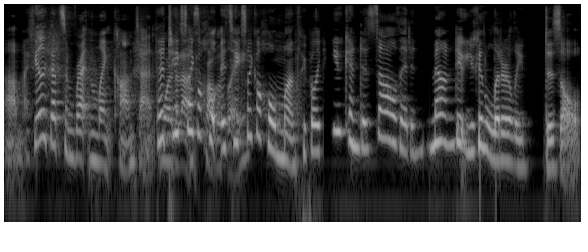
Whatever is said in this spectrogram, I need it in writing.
Um, I feel like that's some Rhett and Link content. That takes like us, a whole. It takes like a whole month. People are like you can dissolve it in Mountain Dew. You can literally dissolve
